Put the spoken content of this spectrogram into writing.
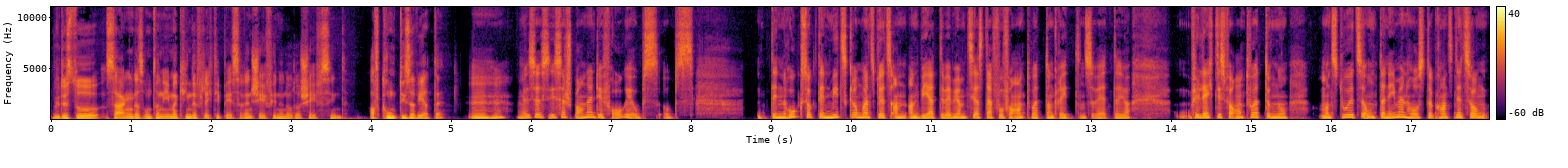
Würdest du sagen, dass Unternehmerkinder vielleicht die besseren Chefinnen oder Chefs sind? Aufgrund dieser Werte? Mhm. Es ist, ist eine spannende Frage, ob es den Rucksack, den mitkriegen, meinst du jetzt an, an Werte, weil wir haben zuerst auch von Verantwortung geredet und so weiter, ja. Vielleicht ist Verantwortung noch, wenn du jetzt ein Unternehmen hast, da kannst du nicht sagen,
